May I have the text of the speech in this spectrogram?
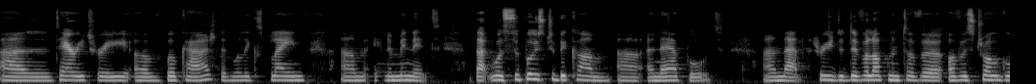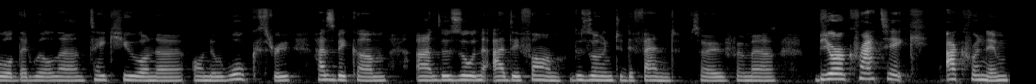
uh, territory of bocage that we'll explain um, in a minute that was supposed to become uh, an airport and that through the development of a, of a struggle that will uh, take you on a, on a walk through has become uh, the zone à défendre, the zone to defend. So from a bureaucratic acronym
